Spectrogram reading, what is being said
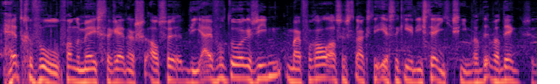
het gevoel van de meeste renners als ze die Eiffeltoren zien... maar vooral als ze straks de eerste keer die steentjes zien. Wat, wat denken ze dan?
